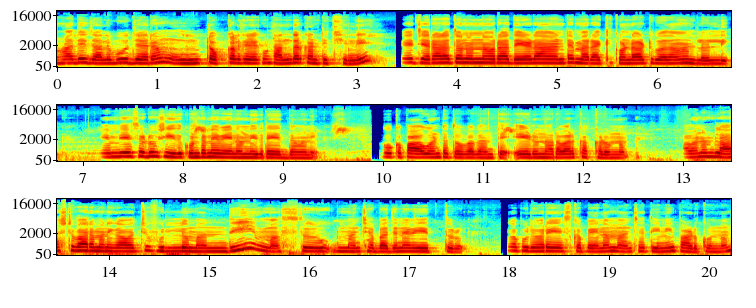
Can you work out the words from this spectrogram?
మహాదే జలుబు జ్వరం ఇంట్లో ఒక్కరికి లేకుండా అందరికి అంటించింది ఏ జ్వరాలతో ఉన్నవరా దేడా అంటే మరి అక్కి కొండగట్టు పోదామని లొల్లి. ఏం చేసుడు చీదుకుంటూనే వేణం నిద్ర చేద్దామని. ఒక పావు గంట తవ్వగంతే ఏడున్నర వరకు అక్కడ ఉన్నాం పవనం లాస్ట్ వారం అని కావచ్చు ఫుల్ మంది మస్తు మంచిగా భజన చేస్తురు ఇంకా పులిహోర వేసుకపోయినాం మంచిగా తిని పడుకున్నాం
